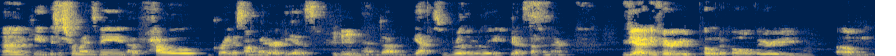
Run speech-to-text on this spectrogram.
Um, he it just reminds me of how great a songwriter he is, and um, yeah, some really really good stuff in there. Yeah, he's very political, very um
